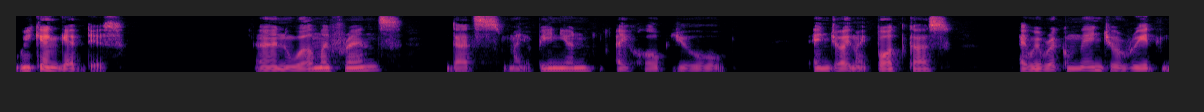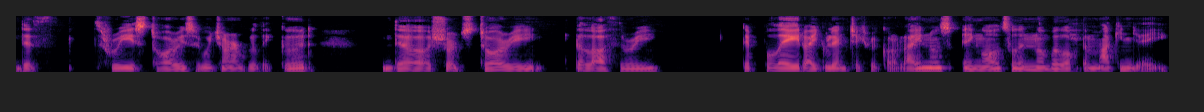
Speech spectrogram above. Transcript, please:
we can get this. And well, my friends, that's my opinion. I hope you enjoyed my podcast. I will recommend you read the th- three stories, which are really good. The short story, The Lottery, the play by Julian Shakespeare Coriolanus, and also the novel of the Mockingjay.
